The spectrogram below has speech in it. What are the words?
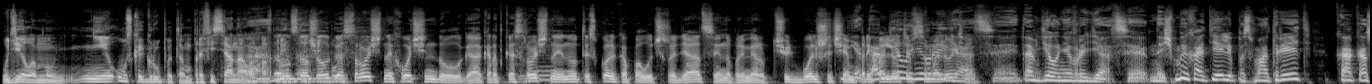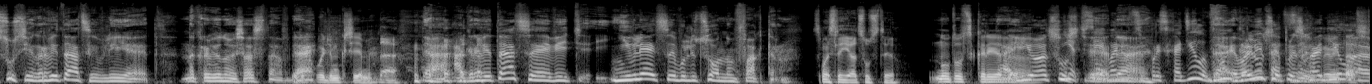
уделом ну, не узкой группы там, профессионалов, а, а в принципе, До долгосрочных больше. очень долго, а краткосрочные, ну, ну, ты сколько получишь радиации, например, чуть больше, чем Нет, при там полете дело в самолете? Не в радиации. Там дело не в радиации. Значит, мы хотели посмотреть, как отсутствие гравитации влияет на кровяной состав. Переходим да? к теме. Да. да. А гравитация ведь не является эволюционным фактором. В смысле ее отсутствие? Ну, тут скорее, да. да. ее отсутствие. Нет, вся эволюция да. происходила в Да, эволюция происходила да.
